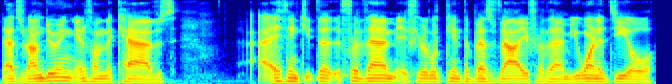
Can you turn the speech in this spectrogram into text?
that's what I'm doing. And if I'm the Cavs, I think that for them, if you're looking at the best value for them, you want a deal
